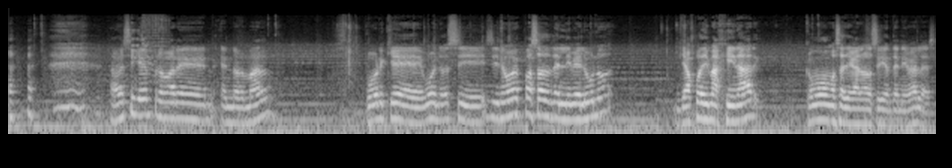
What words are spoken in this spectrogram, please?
A ver si quieren probar en, en normal. Porque, bueno, si, si no hemos pasado del nivel 1, ya os puedo imaginar cómo vamos a llegar a los siguientes niveles.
